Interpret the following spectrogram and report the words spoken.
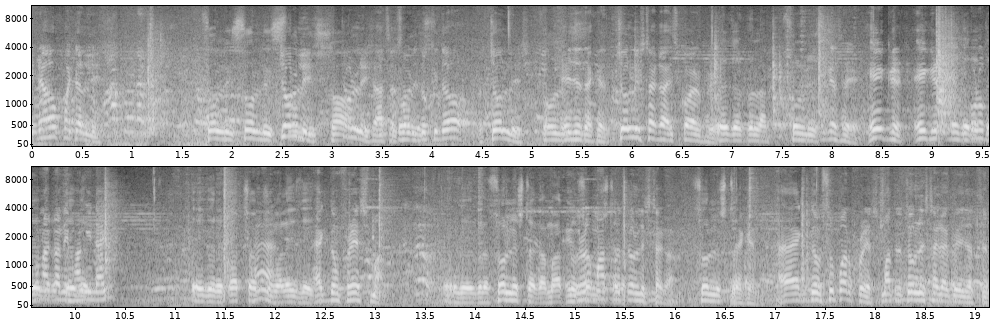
এটাও পঁয়তাল্লিশ। চল্লিশ চল্লিশ চল্লিশ হ্যাঁ। চল্লিশ। আচ্ছা সরি দুঃখিত। চল্লিশ। এই যে দেখেন চল্লিশ টাকা স্কোয়ার ফিট এই যে চল্লিশ। ঠিক আছে এ গ্রেড এ গ্রেড কোনো কোনাকানি ভাঙি নাই। এই এই যে হ্যাঁ, একদম ফ্রেশ মাল। এই এগুলো চল্লিশ টাকা মাত্র এগুলো মাত্র চল্লিশ টাকা। চল্লিশ টাকা। একদম সুপার ফ্রেশ মাত্র চল্লিশ টাকায় পেয়ে যাচ্ছেন।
